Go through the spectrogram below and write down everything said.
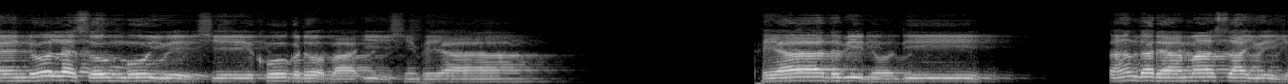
တ်နိုးလက်ဆုံးမူ၍ရှေခိုးကြော့ပါ၏ရှင်ဖျား ဖျားတပိတော်သည်တန်တရာမစာ၍ယ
